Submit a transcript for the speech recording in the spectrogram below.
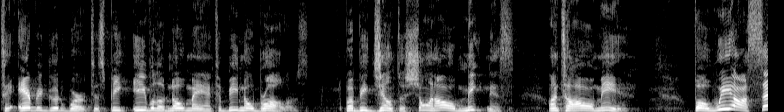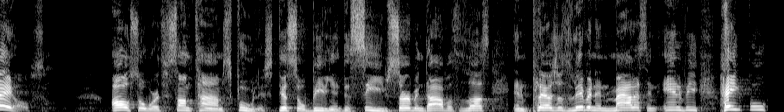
to every good work, to speak evil of no man, to be no brawlers, but be gentle, showing all meekness unto all men. For we ourselves also were sometimes foolish, disobedient, deceived, serving divers lusts and pleasures, living in malice and envy, hateful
